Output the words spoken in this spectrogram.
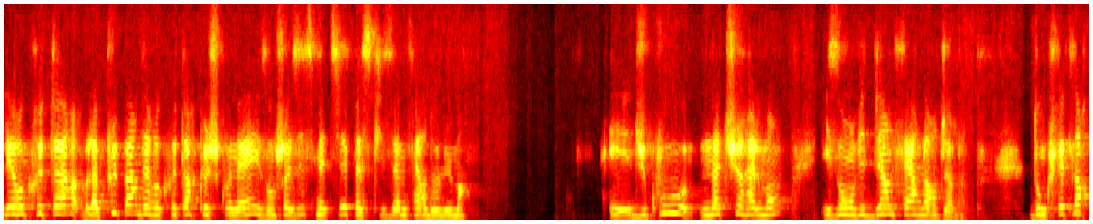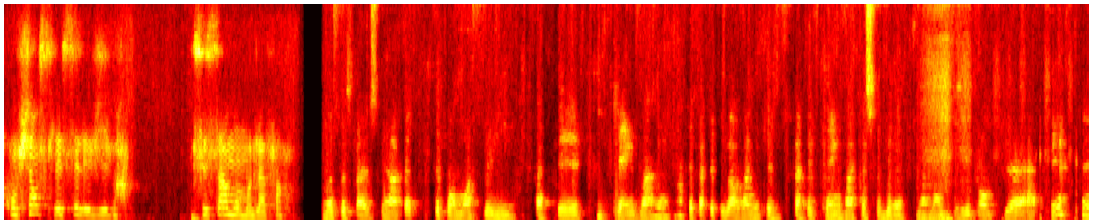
Les recruteurs, la plupart des recruteurs que je connais, ils ont choisi ce métier parce qu'ils aiment faire de l'humain. Et du coup, naturellement, ils ont envie de bien faire leur job. Donc faites-leur confiance, laissez-les vivre. C'est ça mon mot de la fin. Moi, ce que je peux ajouter, en fait, c'est pour moi, c'est ça fait plus de 15 ans. En fait, ça fait plusieurs années que je dis ça fait 15 ans que je fais des recrutements, donc je ne compte plus après. je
